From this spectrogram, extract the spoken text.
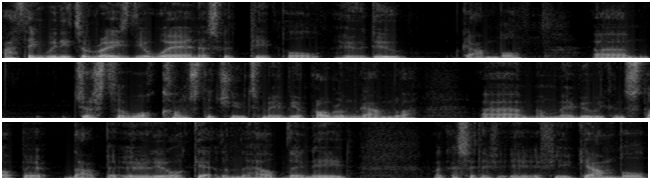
I think we need to raise the awareness with people who do gamble, um, just to what constitutes maybe a problem gambler, um, and maybe we can stop it that bit earlier or get them the help they need like I said, if if you gamble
